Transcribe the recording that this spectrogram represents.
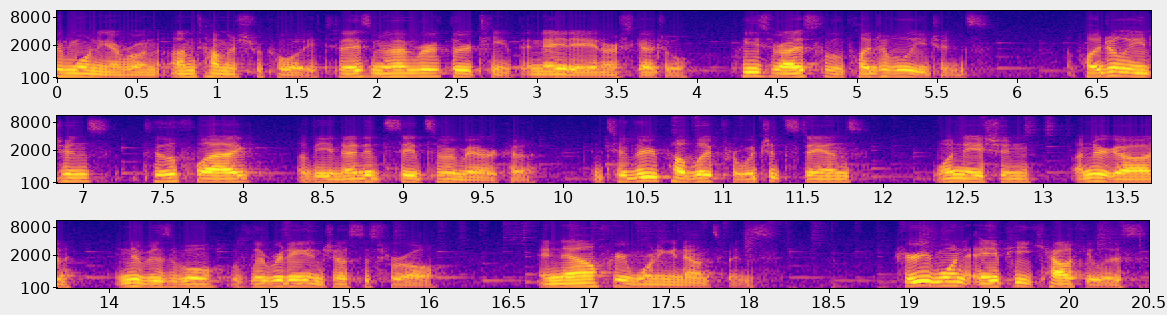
Good morning, everyone. I'm Thomas Tricoli. Today is November 13th and 8 a in our schedule. Please rise to the Pledge of Allegiance. I pledge of allegiance to the flag of the United States of America and to the republic for which it stands, one nation, under God, indivisible, with liberty and justice for all. And now for your morning announcements. Period 1 AP Calculus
